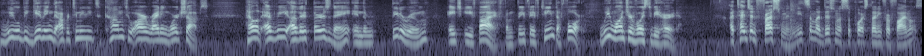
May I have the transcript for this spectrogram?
we will be giving the opportunity to come to our writing workshops held every other Thursday in the theater room HE5 from 3:15 to 4. We want your voice to be heard. Attention freshmen, need some additional support studying for finals?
